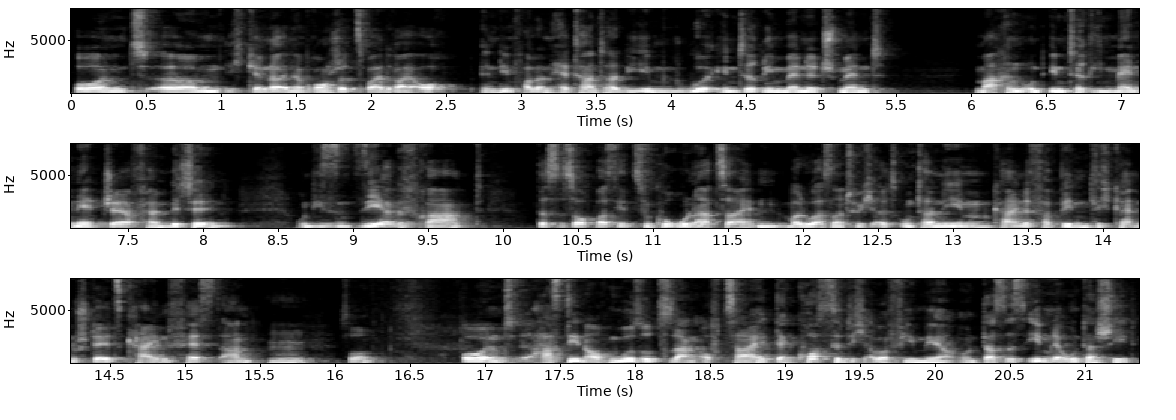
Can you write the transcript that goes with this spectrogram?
Und ähm, ich kenne da in der Branche zwei, drei auch, in dem Fall dann Headhunter, die eben nur Interim-Management machen und Interim-Manager vermitteln. Und die sind sehr gefragt. Das ist auch was jetzt zu Corona-Zeiten, weil du hast natürlich als Unternehmen keine Verbindlichkeit, du stellst keinen fest an. So. Und hast den auch nur sozusagen auf Zeit, der kostet dich aber viel mehr. Und das ist eben der Unterschied.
